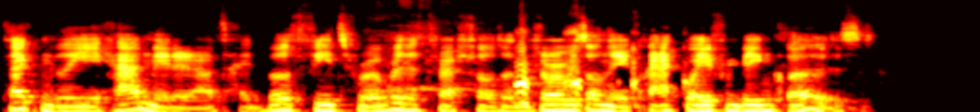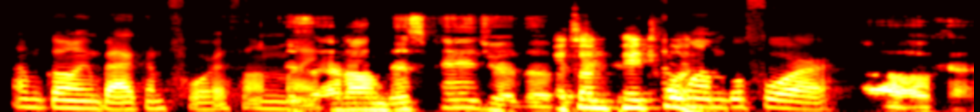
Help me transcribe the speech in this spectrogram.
Technically, he had made it outside. Both feet were over the threshold, and the door was only a crack away from being closed. I'm going back and forth on my. Is that on this page or the? That's on page the one. one before. Oh, okay.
